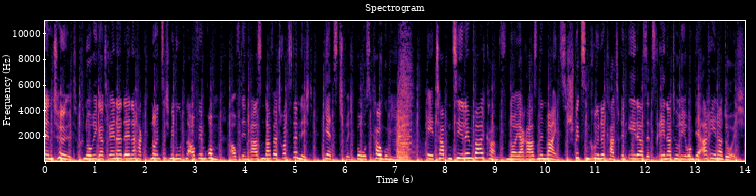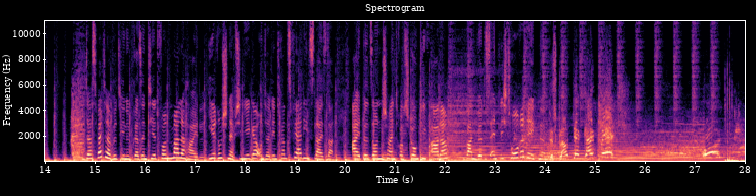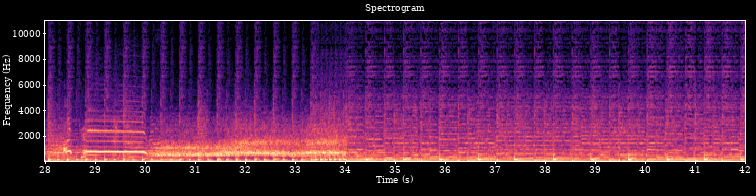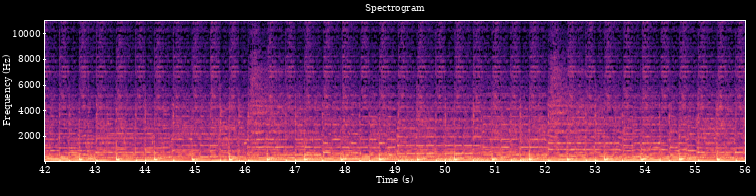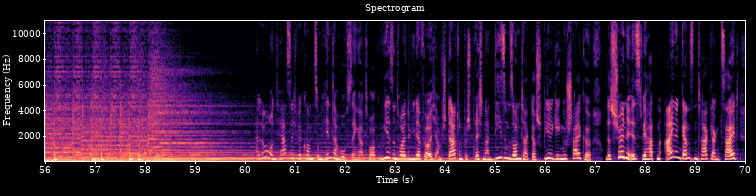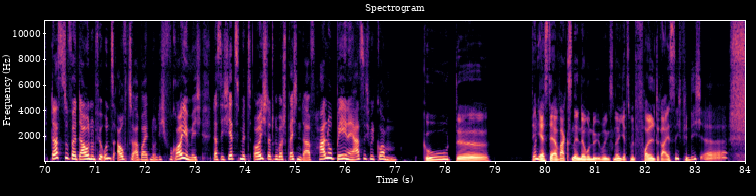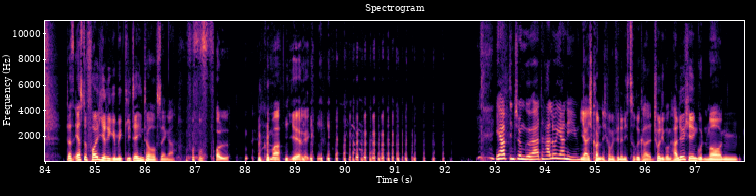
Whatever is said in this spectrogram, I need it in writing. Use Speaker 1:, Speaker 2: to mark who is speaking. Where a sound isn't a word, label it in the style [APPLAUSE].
Speaker 1: Enthüllt. Knurriger Trainer Däne hackt 90 Minuten auf ihm rum. Auf den Rasen darf er trotzdem nicht. Jetzt spricht Boos Kaugummi. Etappenziele im Wahlkampf. Neuer Rasen in Mainz. Spitzengrüne Katrin Eder setzt Renaturierung der Arena durch. Das Wetter wird Ihnen präsentiert von Malle Heidel, Ihrem Schnäppchenjäger unter den Transferdienstleistern. Eitel Sonnenschein trotz Sturmtief Adam. Wann wird es endlich Tore regnen?
Speaker 2: Das glaubt ja kein Mensch! Und ab geht's!
Speaker 1: Willkommen zum Hinterhofsänger-Talk. Wir sind heute wieder für euch am Start und besprechen an diesem Sonntag das Spiel gegen Schalke. Und das Schöne ist, wir hatten einen ganzen Tag lang Zeit, das zu verdauen und für uns aufzuarbeiten. Und ich freue mich, dass ich jetzt mit euch darüber sprechen darf. Hallo Bene, herzlich willkommen.
Speaker 3: Gute. Der
Speaker 1: Und-
Speaker 3: erste Erwachsene in der Runde übrigens, ne? Jetzt mit voll 30, finde ich, äh, das erste volljährige Mitglied der Hinterhofsänger. [LAUGHS]
Speaker 4: Voll. Guck mal, [LAUGHS] jährig.
Speaker 1: Ihr habt ihn schon gehört. Hallo Janni.
Speaker 3: Ja, ich konnte ich konnte mich wieder nicht zurückhalten. Entschuldigung, Hallöchen, guten Morgen.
